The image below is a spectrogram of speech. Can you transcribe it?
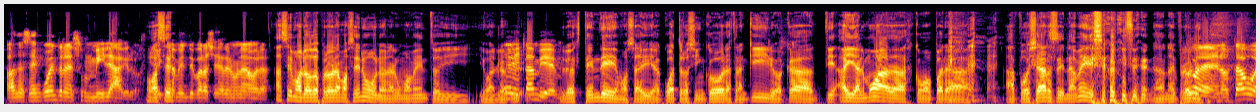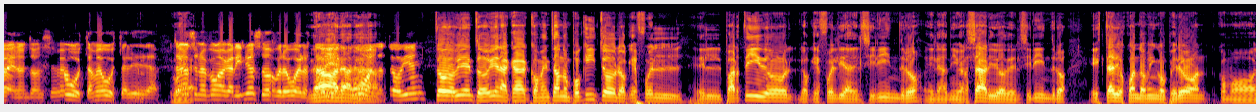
donde se encuentran es un milagro directamente para llegar en una hora. Hacemos los dos programas en uno en algún momento y, bueno, lo, también. lo, extendemos ahí a cuatro o cinco horas tranquilo. Acá hay almohadas como para apoyarse en la mesa, no, hay problema. Bueno, está bueno entonces, me gusta, me gusta la idea. no se me ponga cariñoso, pero bueno, está bien. ¿Cómo andan? ¿Todo bien? Todo bien, todo bien. Acá comentando un poquito lo que fue el, el partido, lo que fue el día del cilindro, el aniversario del cilindro, estadios cuando Domingo Perón, como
